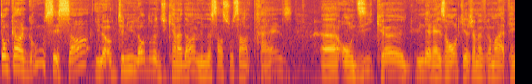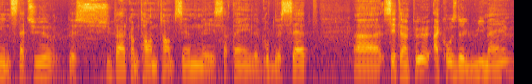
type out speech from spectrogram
Donc, en gros, c'est ça. Il a obtenu l'Ordre du Canada en 1973. Euh, on dit que une des raisons qu'il n'a jamais vraiment atteint une stature de super comme Tom Thompson et certains, le groupe de sept, euh, c'est un peu à cause de lui-même.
